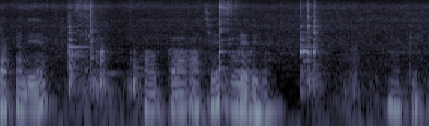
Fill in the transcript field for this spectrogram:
ঢাকনা দিয়ে হালকা আছে ঘুরে দিব। ওকে।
